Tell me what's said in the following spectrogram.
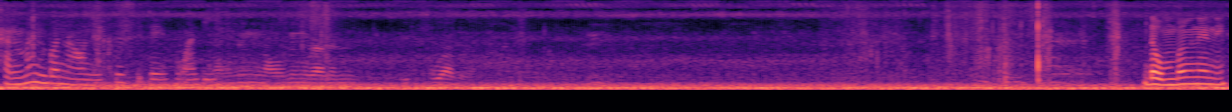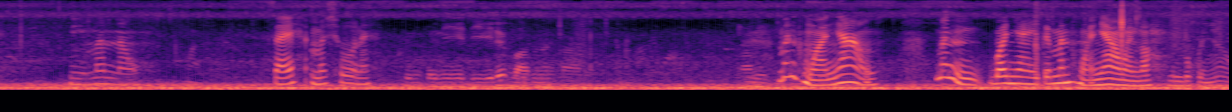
ขันมันบ่หนาวนี่คือสิได้หัวดีเนานึงเนานึงว่ามันติดทั่วบ่ ดมเบิ้งเนี่ยนี่นี่มันหนาวใส่เอามาโชว์หนะขึ้นไปนี่ดีเด้อบาดมันตายอันนี้มันหัวยาวมันบ่ใหญ่แต่มันหัวยาวเหมือนเนาะมันบ่ค่อยยาว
